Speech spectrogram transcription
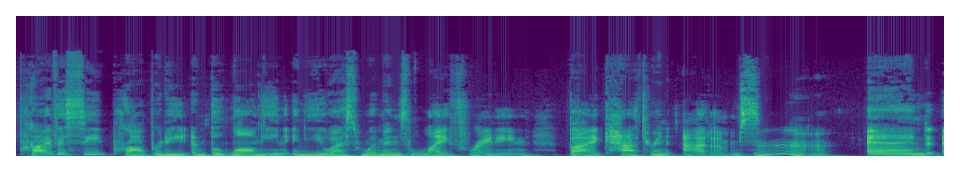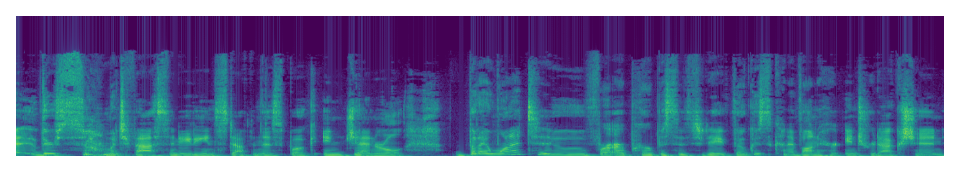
Privacy, Property, and Belonging in U.S. Women's Life Writing by Katherine Adams. And uh, there's so much fascinating stuff in this book in general. But I wanted to, for our purposes today, focus kind of on her introduction,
